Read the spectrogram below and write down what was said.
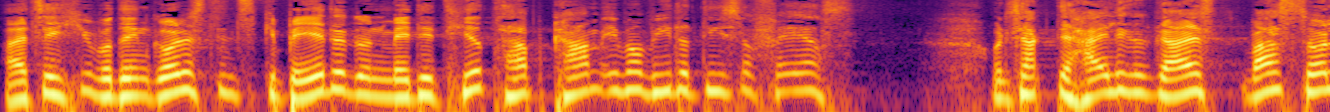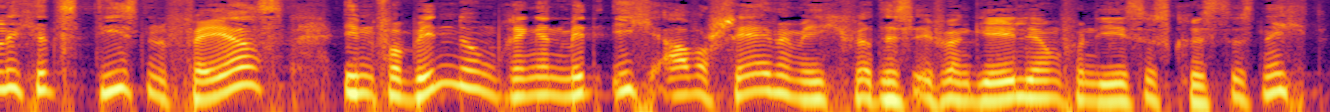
Als ich über den Gottesdienst gebetet und meditiert habe, kam immer wieder dieser Vers. Und ich sagte, Heiliger Geist, was soll ich jetzt diesen Vers in Verbindung bringen mit ich aber schäme mich für das Evangelium von Jesus Christus nicht?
